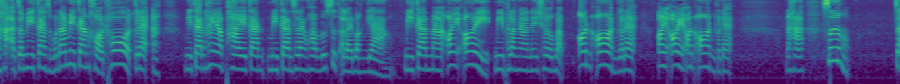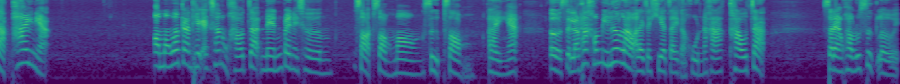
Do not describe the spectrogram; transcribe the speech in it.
นะคะอาจจะมีการสมมติว่ามีการขอโทษก็ได้อะมีการให้อภัยกันมีการแสดงความรู้สึกอะไรบางอย่าง มีการมาอ้อยๆ มีพลังงานในเชิงแบบอ้อนๆก็ได้อ้อยๆอ้อนๆก็ได้นะคะซึ่งจากไพ่เนี่ยออมมองว่าการ take action ของเขาจะเน้นไปในเชิงสอดส่องมอง สืบส่องอะไรอย่างเงี้ยเออเสร็จแล้วถ้าเขามีเรื่องราวอะไรจะเคลียร์ใจกับคุณนะคะ เขาจะแสดงความรู้สึกเลย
